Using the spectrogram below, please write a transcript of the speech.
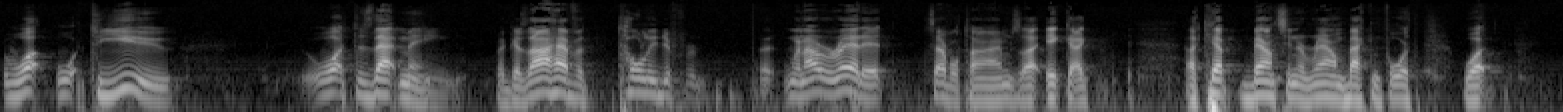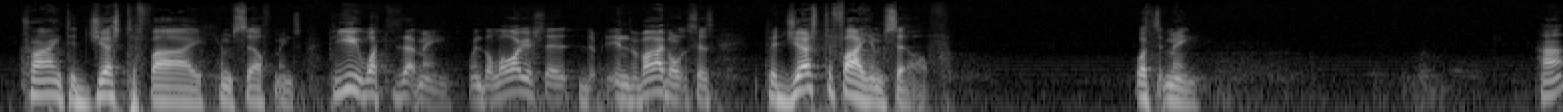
What, what to you, what does that mean? Because I have a totally different, when I read it, several times. I, it, I, I kept bouncing around back and forth what trying to justify himself means. To you, what does that mean? When the lawyer says, in the Bible, it says to justify himself. What's it mean? Huh?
